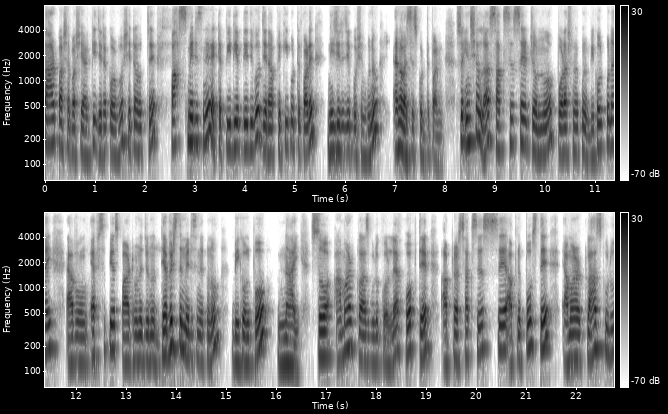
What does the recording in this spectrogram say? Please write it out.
তার পাশাপাশি আর কি যেটা করব সেটা হচ্ছে পাস মেডিসিনের একটা পিডিএফ দিয়ে দিব যেটা আপনি কি করতে পারেন? নিজে নিজে কোশ্চেনগুলো অ্যানালাইসিস করতে পারেন। সো ইনশাল্লাহ সাকসেসের জন্য পড়াশোনার কোনো বিকল্প নাই এবং এফসিপিএস পার্ট ওয়ানের জন্য ডেভিডসন মেডিসিনের কোনো বিকল্প নাই। সো আমার ক্লাসগুলো করলে হোপ দ্যাট আপনার সাকসেসে আপনি পৌঁছতে আমার ক্লাসগুলো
